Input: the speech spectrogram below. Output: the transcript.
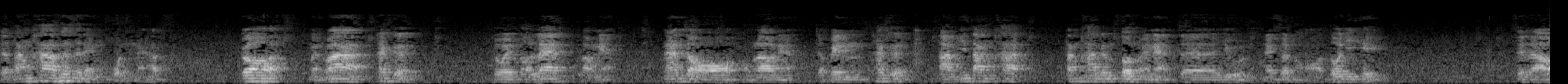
จะตั้งค่าเพื่อแสดงผลนะครับ ก็เหมือนว่าถ้าเกิดโดยตอนแรกเราเนี่ยหน้าจอของเราเนี่ยจะเป็นถ้าเกิดตามที่ตั้งค่าตั้งค่าเริ่มต้นไว้เนี่ยจะอยู่ในส่วนของ auto detect เสร็จแล้ว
